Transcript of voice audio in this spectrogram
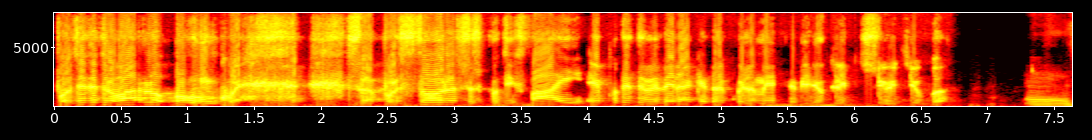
Potete trovarlo ovunque, su Apple Store, su Spotify e potete vedere anche tranquillamente videoclip su YouTube. Eh,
